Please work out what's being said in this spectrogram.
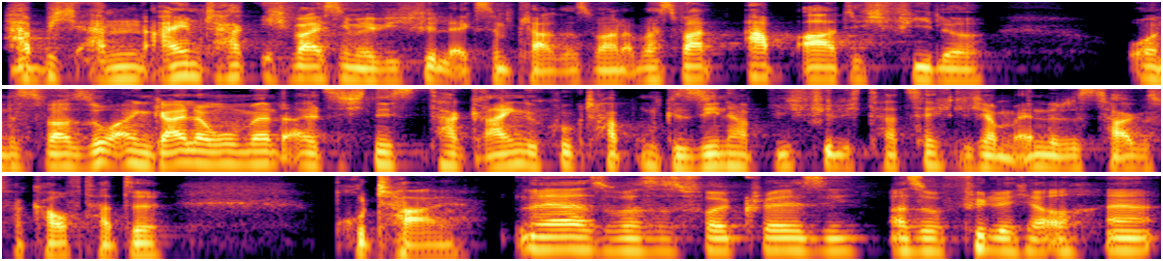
habe ich an einem Tag, ich weiß nicht mehr, wie viele Exemplare es waren, aber es waren abartig viele. Und es war so ein geiler Moment, als ich nächsten Tag reingeguckt habe und gesehen habe, wie viel ich tatsächlich am Ende des Tages verkauft hatte. Brutal. Ja, sowas ist voll crazy. Also fühle ich auch, ja.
